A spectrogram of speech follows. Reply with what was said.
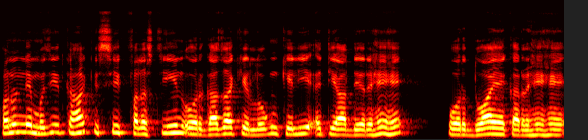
فنون نے مزید کہا کہ سکھ فلسطین اور غزہ کے لوگوں کے لیے احتیاط دے رہے ہیں اور دعائیں کر رہے ہیں۔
